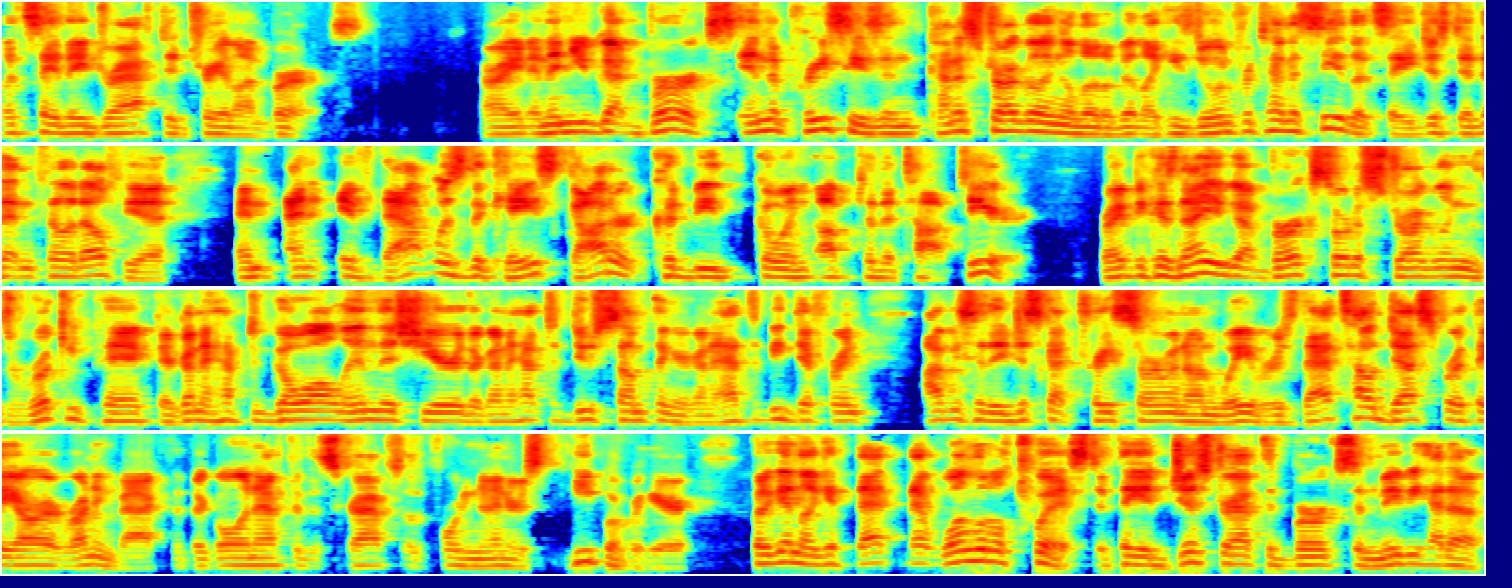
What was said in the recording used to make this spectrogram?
let's say they drafted Treylon Burks all right. And then you've got Burks in the preseason kind of struggling a little bit, like he's doing for Tennessee. Let's say he just did that in Philadelphia. And and if that was the case, goedert could be going up to the top tier, right? Because now you've got Burks sort of struggling. A rookie pick. They're going to have to go all in this year. They're going to have to do something. They're going to have to be different. Obviously, they just got Trey Sermon on waivers. That's how desperate they are at running back that they're going after the scraps of the 49ers heap over here. But again, like if that that one little twist, if they had just drafted Burks and maybe had a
